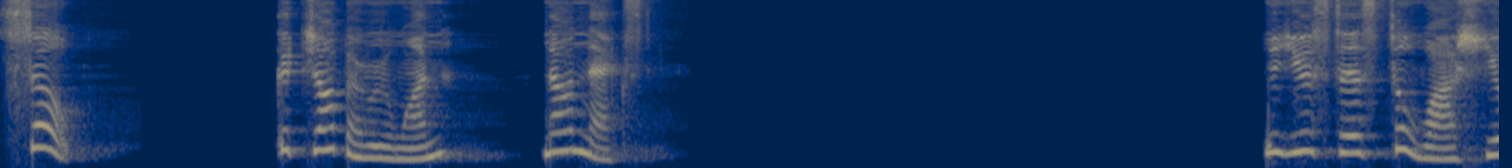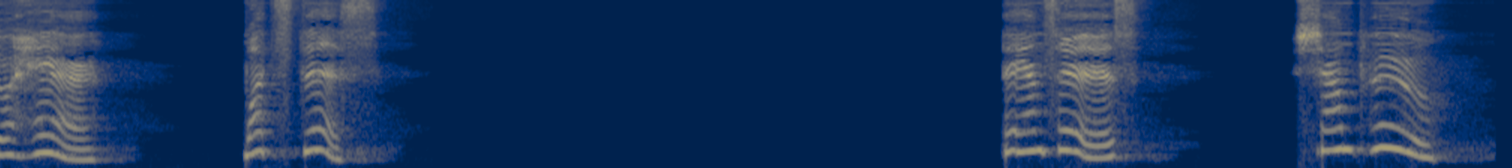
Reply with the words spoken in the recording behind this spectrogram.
soap. Good job, everyone. Now next. You use this to wash your hair. What's this? The answer is shampoo.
